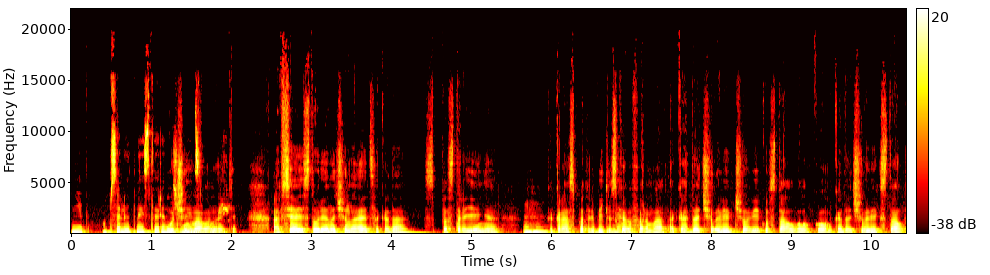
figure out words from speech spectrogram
нет, абсолютно история Очень мало позже. найти. А вся история начинается когда? С построения Мгм. как раз потребительского Да. формата, когда человек человеку стал волком, когда человек стал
